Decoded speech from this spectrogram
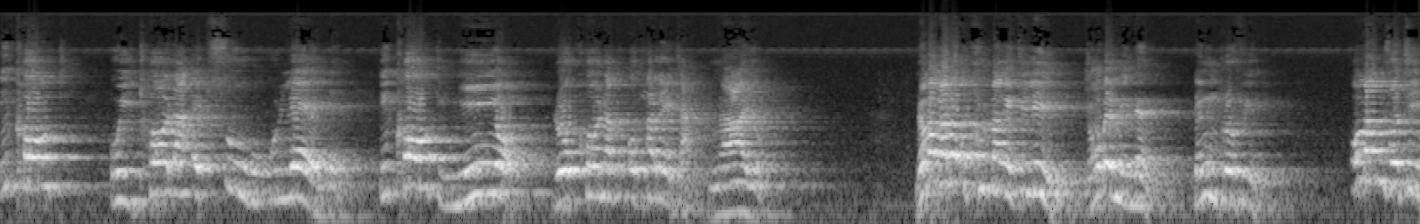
I-code uyithola ebusuku ulele i-code ngiyo lokhona ku-operator ngayo. Noma ngabe ukhuluma ngetilimi njengoba mina bengimprofiti uma ngizothi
